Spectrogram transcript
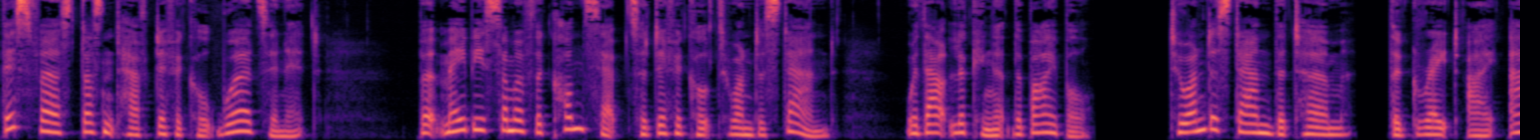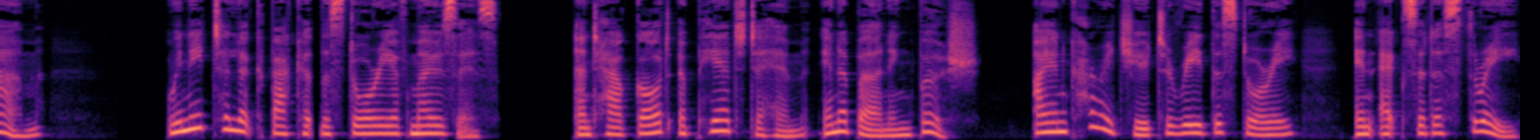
This verse doesn't have difficult words in it, but maybe some of the concepts are difficult to understand without looking at the Bible. To understand the term the great I am, we need to look back at the story of Moses and how God appeared to him in a burning bush. I encourage you to read the story in Exodus 3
